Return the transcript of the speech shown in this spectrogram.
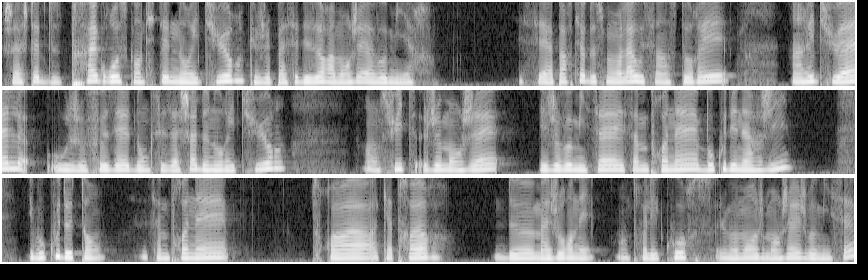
j'achetais de très grosses quantités de nourriture que je passais des heures à manger et à vomir. C'est à partir de ce moment-là où s'est instauré un rituel où je faisais donc ces achats de nourriture. Ensuite, je mangeais et je vomissais et ça me prenait beaucoup d'énergie et beaucoup de temps. Ça me prenait 3 4 heures de ma journée entre les courses, le moment où je mangeais, je vomissais.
